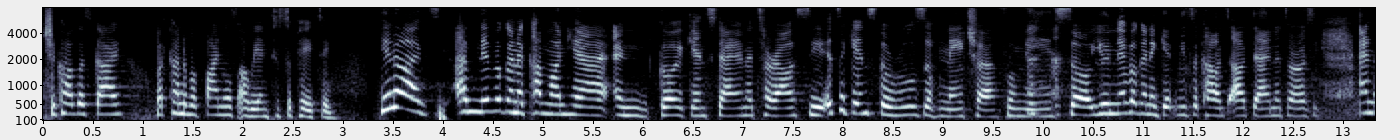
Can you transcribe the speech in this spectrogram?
Chicago Sky, what kind of a finals are we anticipating? You know, it's, I'm never going to come on here and go against Diana Taurasi. It's against the rules of nature for me. so you're never going to get me to count out Diana Taurasi. And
